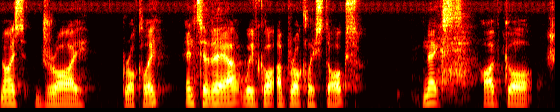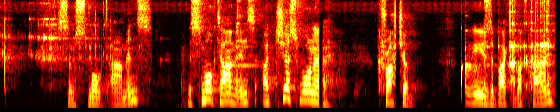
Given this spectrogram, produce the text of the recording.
nice dry broccoli. Into there, we've got our broccoli stalks. Next, I've got some smoked almonds. The smoked almonds, I just wanna crush them. I'm to use the back of a pan.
